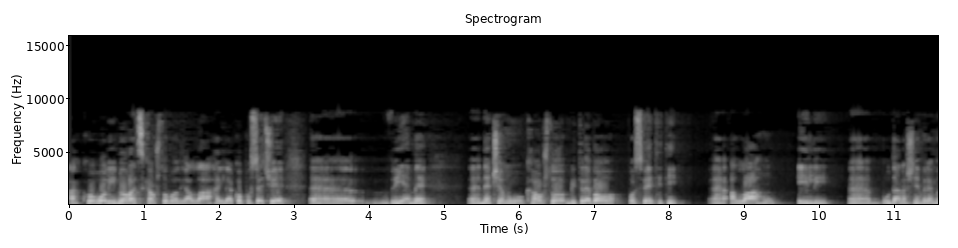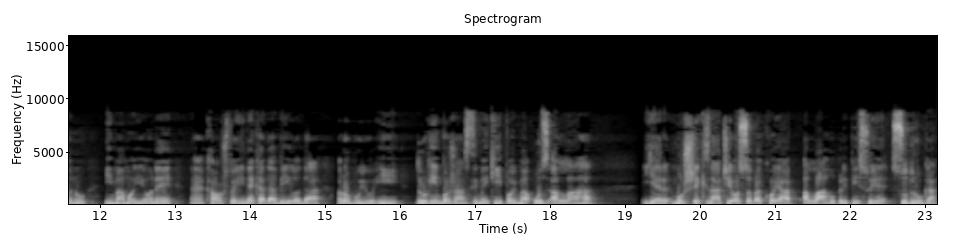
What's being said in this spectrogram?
ako voli novac kao što voli Allaha ili ako posvećuje e, vrijeme e, nečemu kao što bi trebao posvetiti e, Allahu ili u današnjem vremenu imamo i one kao što je i nekada bilo da robuju i drugim božanstvima i kipovima uz Allaha jer mušrik znači osoba koja Allahu pripisuje sudruga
